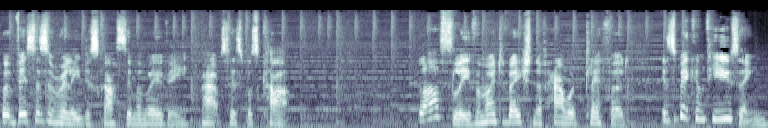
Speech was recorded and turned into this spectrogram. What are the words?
But this isn't really discussed in the movie, perhaps this was cut. Lastly, the motivation of Howard Clifford is a bit confusing.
